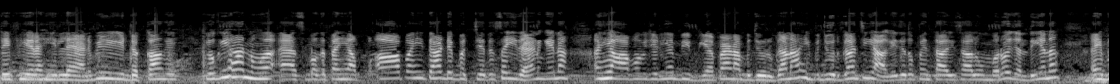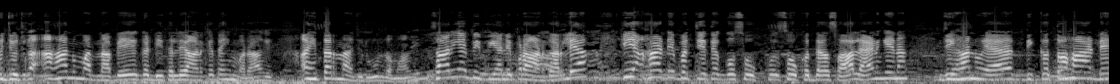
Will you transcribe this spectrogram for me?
ਤੇ ਫਿਰ ਅਸੀਂ ਲੈਣ ਵੀ ਡੱਕਾਂਗੇ। ਕਿਉਂਕਿ ਸਾਨੂੰ ਇਸ ਵਕਤ ਅਸੀਂ ਆਪ ਆਪ ਅਸੀਂ ਤੁਹਾਡੇ ਬੱਚੇ ਤੇ ਸਹੀ ਰਹਿਣਗੇ ਨਾ। ਅਸੀਂ ਆਪ ਜਿਹੜੀਆਂ ਬੀਬੀਆਂ, ਭੈਣਾਂ, ਬਜ਼ੁਰਗਾਂ ਨਾ, ਅਸੀਂ ਬਜ਼ੁਰਗਾਂ 'ਚ ਹੀ ਆ ਗਏ। ਜਦੋਂ 45 ਸਾਲ ਉਮਰ ਹੋ ਜਾਂਦੀ ਹੈ ਨਾ, ਅਸੀਂ ਬਜ਼ੁਰਗਾਂ ਆਹ ਸਾਨੂੰ ਮਰਨਾ ਪਏ ਗੱਡੀ ਥੱਲੇ ਆਣ ਕੇ ਤਾਂ ਅਸੀਂ ਮਰਾਂਗੇ। ਅਸੀਂ ਧਰਨਾ ਜ਼ਰੂਰ ਦੇਵਾਂਗੇ। ਸਾਰੀਆਂ ਬੀਬੀਆਂ ਨੇ ਪ੍ਰਾਣ ਕਰ ਲਿਆ ਕਿ ਸਾਡੇ ਬੱਚੇ ਤੇ ਅੱਗੋਂ ਸੁੱਖ ਸੁੱਖ ਦਾ ਸਾਹ ਲੈਣਗੇ ਨਾ। ਜੇ ਸਾਨੂੰ ਇਹ ਦਿੱਕਤ ਤਾਂ ਸਾਡੇ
